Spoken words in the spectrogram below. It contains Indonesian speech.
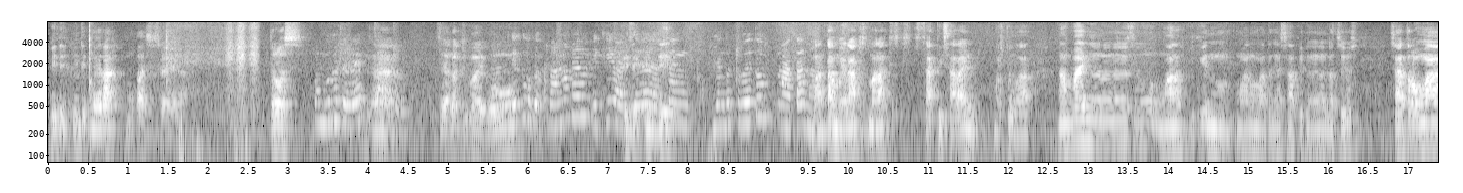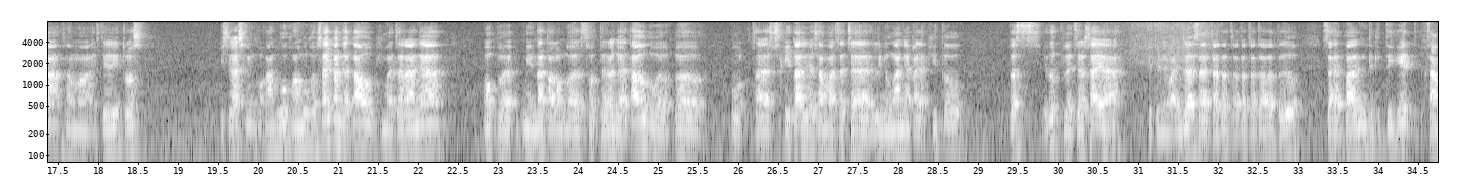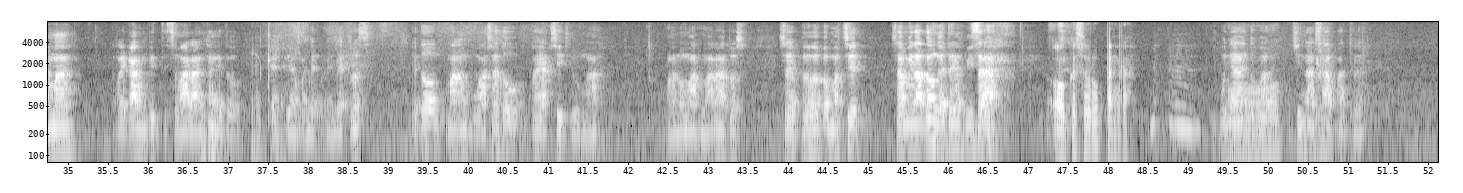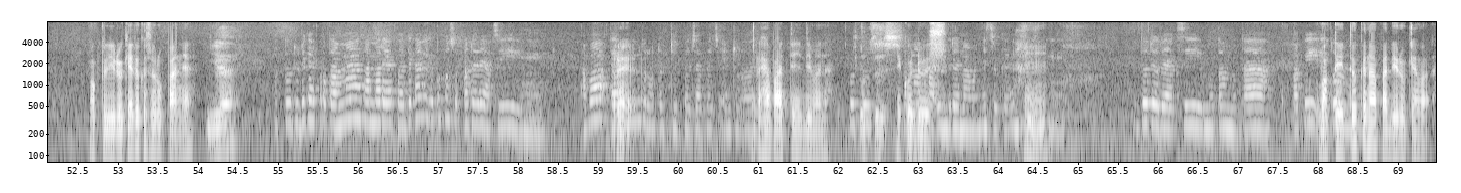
bintik-bintik merah muka saya terus pembuluh darah nah pecah tuh. yang kedua itu gak pertama kan iki aja, Bintik-bintik. yang, yang kedua itu mata. Mas. mata merah terus malah saat disalahin mertua ngapain malah bikin mana matanya sakit dan terus saya trauma sama istri terus istilah sering kok kambuh kambuh saya kan nggak tahu gimana caranya mau minta tolong ke saudara nggak tahu ke, ke ke sekitar ya sama saja lingkungannya kayak gitu terus itu belajar saya gitu Pak Indra saya catat catat catat, catat itu saya hafalin dikit-dikit sama rekam suaranya itu Oke. yang pendek-pendek terus itu malam puasa itu reaksi di rumah Manu marah-marah terus saya bawa ke masjid saya minta tolong nggak ada yang bisa Oh, kesurupan kah? Punya itu pak Oh. jenazah ada Waktu di Rukia itu kesurupan ya? iya Waktu duduk kayak pertama sama rehabati kan itu ada reaksi. hmm. Apa Re- itu loh dibaca-bacain doa. Rehapati di mana? Kudus. Kudus. Di Kudus. Pak Indra namanya juga. Hmm. Itu ada reaksi muta-muta. Tapi Waktu itu emang- kenapa di Rukia, Mbak?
